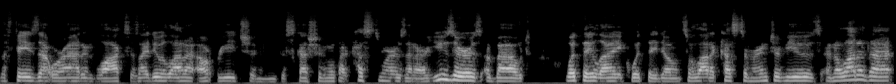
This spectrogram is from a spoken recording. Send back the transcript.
the phase that we're at in Bloks, is I do a lot of outreach and discussion with our customers and our users about what they like, what they don't. So a lot of customer interviews, and a lot of that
